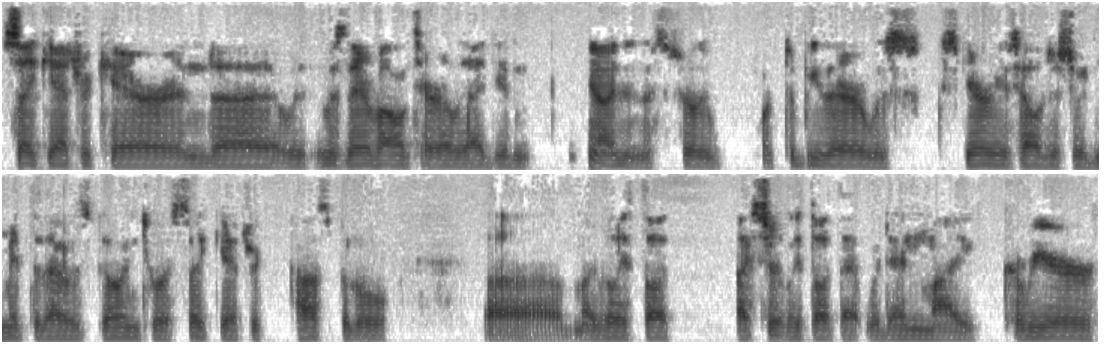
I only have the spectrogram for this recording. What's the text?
psychiatric care, and uh, it was there voluntarily. I didn't, you know, I didn't necessarily want to be there. It was scary as hell just to admit that I was going to a psychiatric hospital. Um, I really thought, I certainly thought that would end my career.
